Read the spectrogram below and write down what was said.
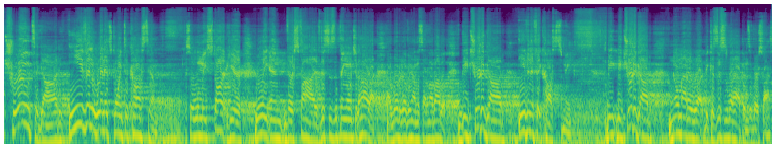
true to God, even when it's going to cost him. So when we start here, really in verse 5, this is the thing I want you to highlight. I wrote it over here on the side of my Bible. Be true to God, even if it costs me. Be, be true to God no matter what, because this is what happens in verse 5.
